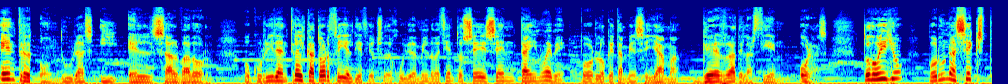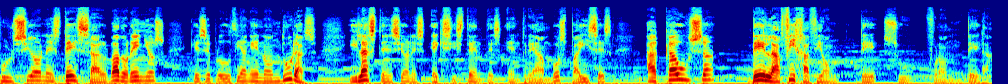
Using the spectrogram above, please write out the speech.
entre Honduras y El Salvador, ocurrida entre el 14 y el 18 de julio de 1969, por lo que también se llama Guerra de las 100 Horas. Todo ello por unas expulsiones de salvadoreños que se producían en Honduras y las tensiones existentes entre ambos países a causa de la fijación de su frontera.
